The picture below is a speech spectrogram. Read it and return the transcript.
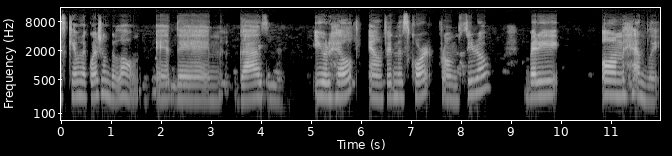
Skim the question below. And then gas your health and fitness score from zero, very unhealthy,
